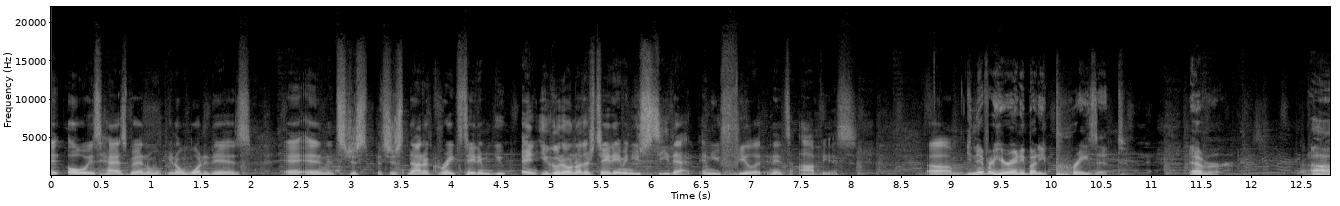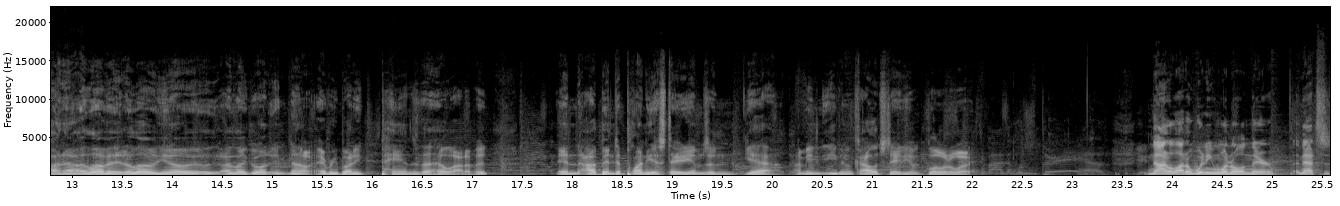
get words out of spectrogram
It always has been, you know, what it is, and, and it's just it's just not a great stadium. You and you go to another stadium and you see that and you feel it, and it's obvious. Um, you never hear anybody praise it, ever. Oh no, I love it. I love you know I like going. No, everybody pans the hell out of it. And I've been to plenty of stadiums, and yeah, I mean even the college stadiums blow it away. Not a lot of winning went on there, and that's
